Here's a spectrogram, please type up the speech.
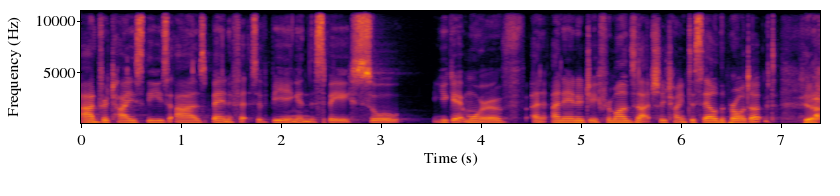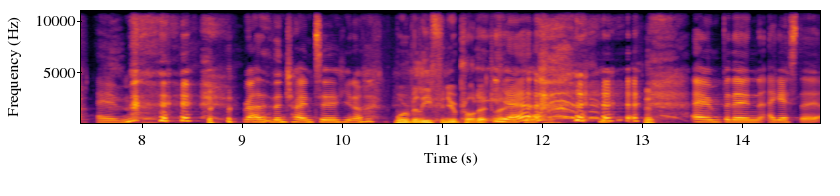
advertise these as benefits of being in the space. So you get more of a, an energy from us actually trying to sell the product. Yeah. Um, rather than trying to, you know. More belief in your product. Right? Yeah. um, but then I guess the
